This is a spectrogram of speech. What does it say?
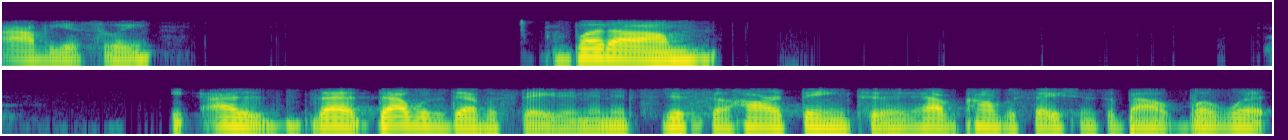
obviously. But um, I, that that was devastating, and it's just a hard thing to have conversations about. But what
